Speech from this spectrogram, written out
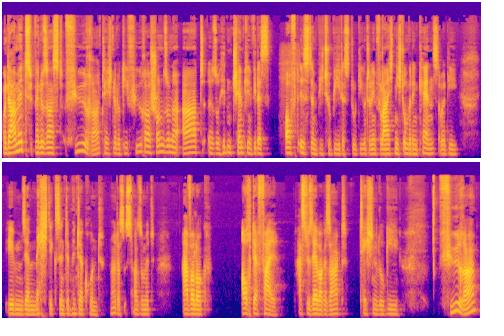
Und damit, wenn du sagst Führer, Technologieführer, schon so eine Art äh, so Hidden Champion, wie das oft ist im B2B, dass du die Unternehmen vielleicht nicht unbedingt kennst, aber die eben sehr mächtig sind im Hintergrund. Ne, das ist also mit Avalok auch der Fall. Hast du selber gesagt, Technologieführer.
